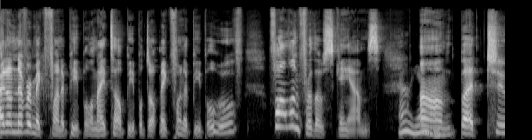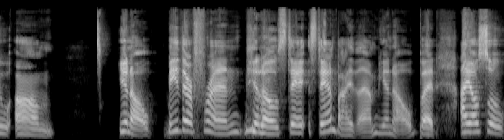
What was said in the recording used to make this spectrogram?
i don't never make fun of people and i tell people don't make fun of people who've fallen for those scams. Oh yeah. Um, but to um, you know be their friend you know stay, stand by them you know but i also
